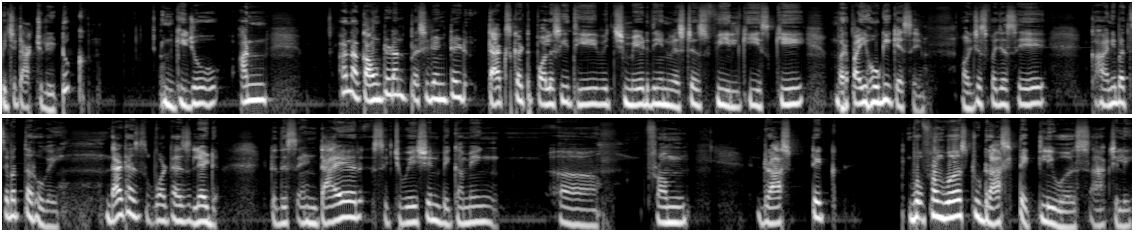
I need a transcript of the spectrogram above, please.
which it actually took उनकी जो अन unaccounted unprecedented tax cut policy थी which made the investors feel कि इसकी भरपाई होगी कैसे? और जिस वजह से कहानी बद से बदतर हो गई that has what has led to this entire situation becoming from drastic from worse to drastically worse actually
